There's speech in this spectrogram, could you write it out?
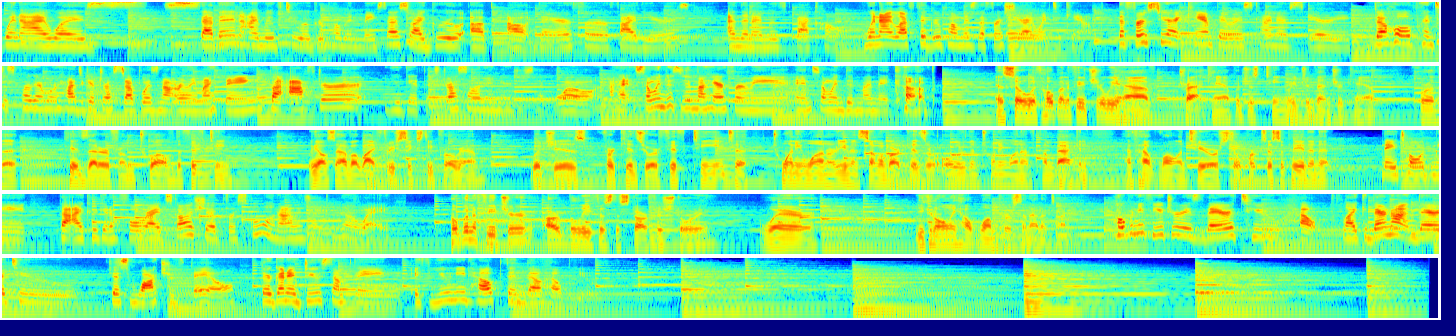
When I was seven, I moved to a group home in Mesa, so I grew up out there for five years and then I moved back home. When I left the group home is the first year I went to camp. The first year at camp, it was kind of scary. The whole princess program where we had to get dressed up was not really my thing, but after you get this dress on and you're just like, whoa, had, someone just did my hair for me and someone did my makeup. And so with Hope and a Future, we have TRAC camp, which is Teen Reach Adventure Camp for the kids that are from 12 to 15. We also have a Life 360 program, which is for kids who are 15 to 21, or even some of our kids are older than 21 have come back and have helped volunteer or still participate in it. They told me that I could get a full ride scholarship for school, and I was like, no way. Hope and a Future, our belief is the starfish story, where you can only help one person at a time. Hope and a Future is there to help. Like, they're not there to just watch you fail. They're gonna do something. If you need help, then they'll help you.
